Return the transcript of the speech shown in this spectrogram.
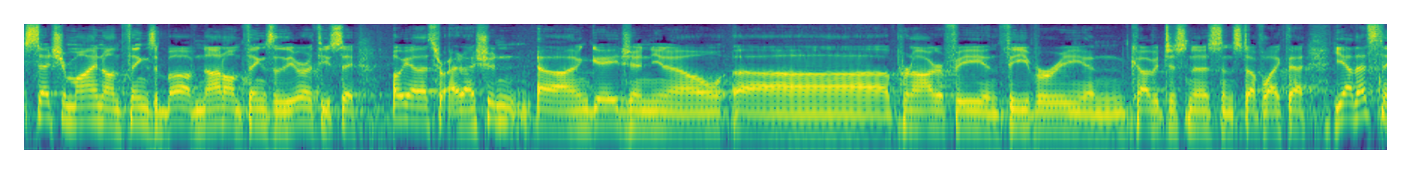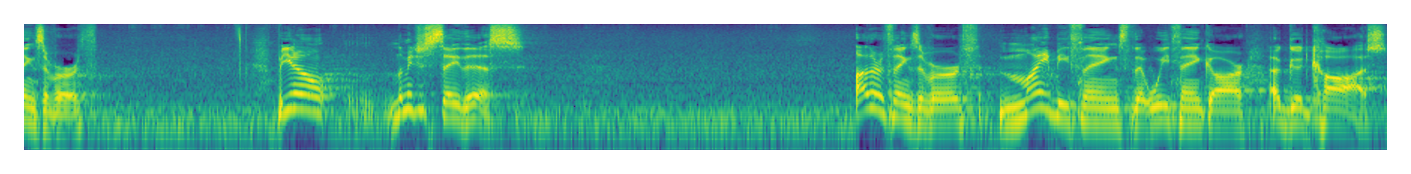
set your mind on things above, not on things of the earth, you say, oh, yeah, that's right. I shouldn't uh, engage in, you know, uh, pornography and thievery and covetousness and stuff like that. Yeah, that's things of earth. But, you know, let me just say this other things of earth might be things that we think are a good cause,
